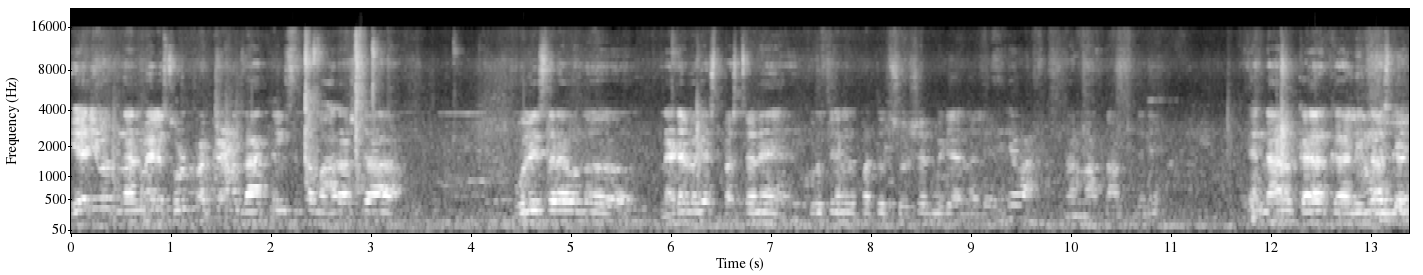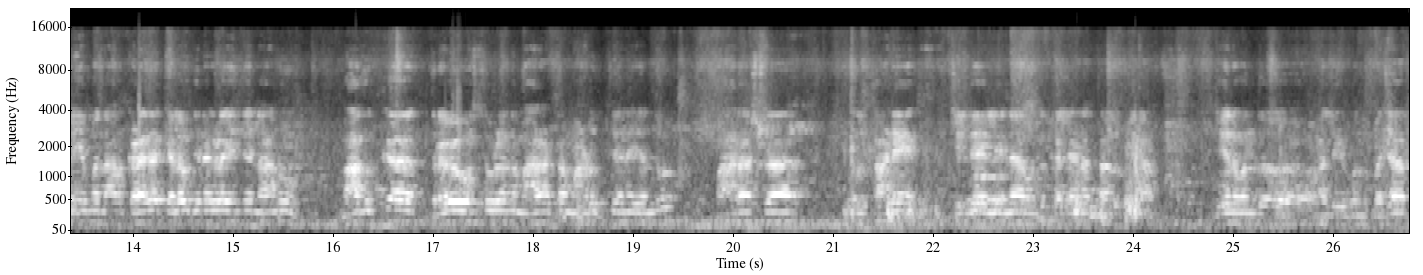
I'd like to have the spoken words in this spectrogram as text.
ಏನ್ ಇವತ್ತು ನನ್ನ ಮೇಲೆ ಸುಳ್ಳು ಪ್ರಕರಣ ದಾಖಲಿಸಿದ ಮಹಾರಾಷ್ಟ್ರ ಪೊಲೀಸರ ಒಂದು ನಡೆ ಬಗ್ಗೆ ಸ್ಪಷ್ಟನೆ ಕುರಿತು ಏನಪ್ಪ ಸೋಷಿಯಲ್ ಮೀಡಿಯಾನಲ್ಲಿ ನಾನು ಮಾತನಾಡ್ತಿದ್ದೀನಿ. ನಾನು ಕ ಕ- ಲಿಂಗಾಸ್ ಎಂಬ ನಾವು ಕಳೆದ ಕೆಲವು ದಿನಗಳ ಹಿಂದೆ ನಾನು ಮಾದಕ ದ್ರವ್ಯ ವಸ್ತುಗಳನ್ನು ಮಾರಾಟ ಮಾಡುತ್ತೇನೆ ಎಂದು ಮಹಾರಾಷ್ಟ್ರ ಒಂದು ಥಾಣೆ ಜಿಲ್ಲೆಯಲ್ಲಿನ ಒಂದು ಕಲ್ಯಾಣ ತಾಲೂಕಿನ ಏನು ಒಂದು, ಅಲ್ಲಿ ಒಂದು ಬಜಾರ್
